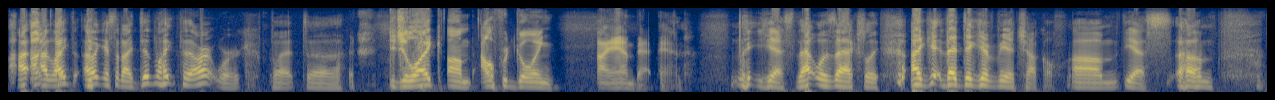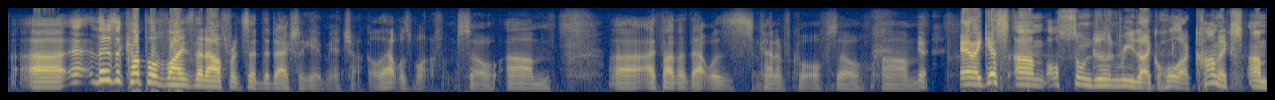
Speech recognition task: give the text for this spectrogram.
I, I- I, liked like I said I did like the artwork, but uh, Did you like um, Alfred going, "I am Batman"? yes, that was actually I get that did give me a chuckle. Um, yes, um, uh, there's a couple of lines that Alfred said that actually gave me a chuckle. That was one of them. So um, uh, I thought that that was kind of cool. So um, Yeah. And I guess um, also someone doesn't read like a whole lot of comics. Um,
